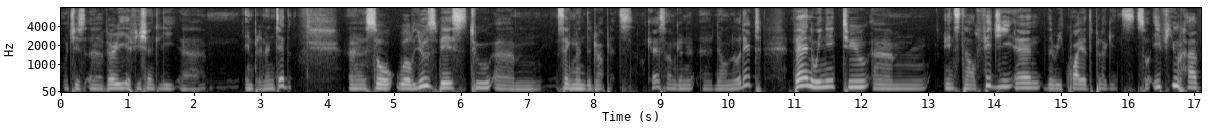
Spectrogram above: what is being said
which is uh, very efficiently implemented. Uh, so we'll use this to um, segment the droplets. Okay, so I'm going to uh, download it. Then we need to um, install Fiji and the required plugins. So if you have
